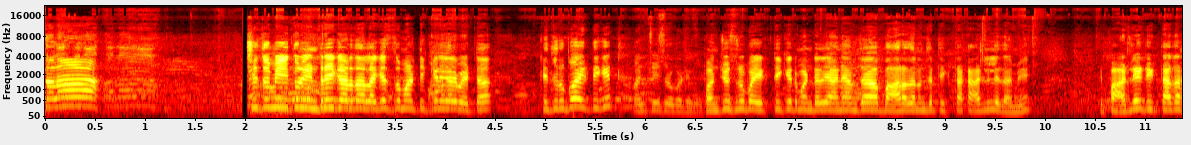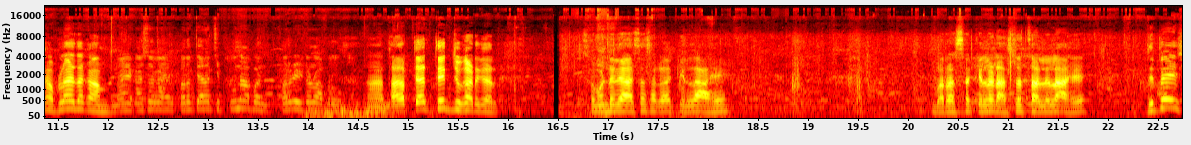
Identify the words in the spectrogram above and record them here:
चला अशी तुम्ही इथून एंट्री करता लगेच तुम्हाला तिकीट काय भेटतं. किती रुपये एक तिकीट पंचवीस रुपये पंचवीस रुपये एक तिकीट मंडळी आणि आमच्या बारा जणांच्या तिकटा काढलेले आम्ही. ते पाडले तिकटा आता खपला येतं काम. नाही कसं काय? परत त्याला चिपकू ना आपण. परत रिटर्न वापरू. हा तर त्यात तेच जुगाड कर. सो मंडळी असा सगळा किल्ला आहे. बराचसा किल्ला ढासलत चाललेला आहे. दीपेश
